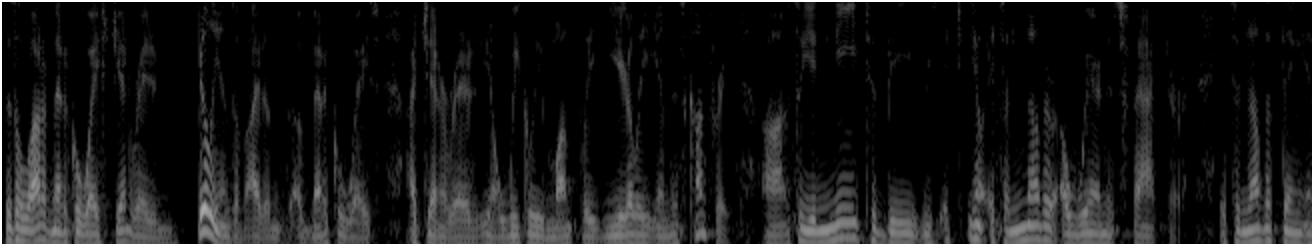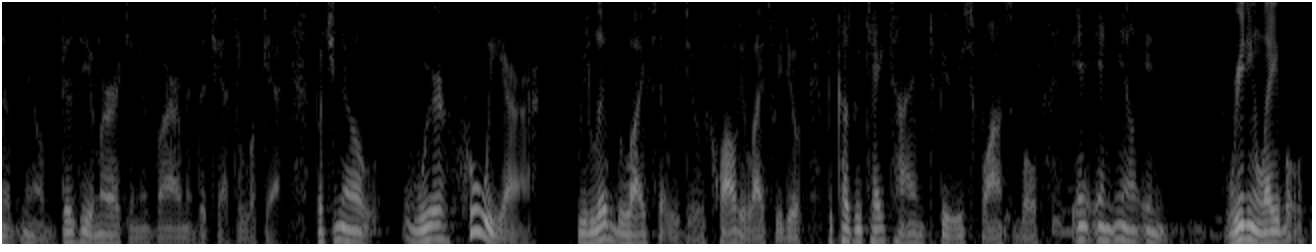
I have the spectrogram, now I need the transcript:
there's a lot of medical waste generated. Billions of items of medical waste are generated, you know, weekly, monthly, yearly in this country. Uh, so you need to be, it's, you know, it's another awareness factor. It's another thing in a you know busy American environment that you have to look at. But you know, we're who we are. We live the life that we do, the quality of lives we do, because we take time to be responsible in, in you know in reading labels,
